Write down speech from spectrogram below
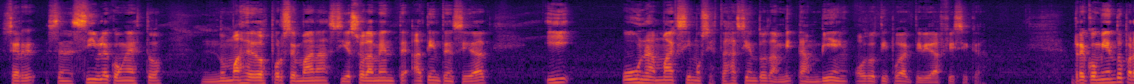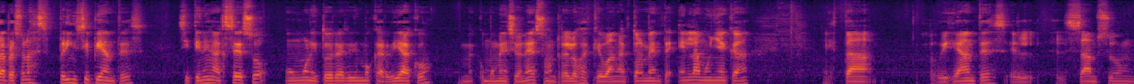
ser sensible con esto, no más de dos por semana si es solamente alta intensidad y una máximo si estás haciendo también otro tipo de actividad física. Recomiendo para personas principiantes, si tienen acceso un monitor de ritmo cardíaco, como mencioné, son relojes que van actualmente en la muñeca. Está, lo dije antes, el, el Samsung,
